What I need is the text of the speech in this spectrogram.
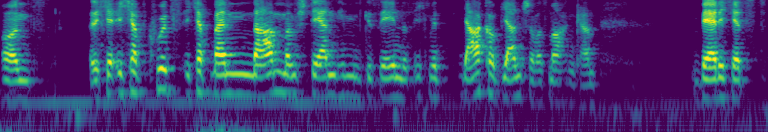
Und ich, ich habe kurz, ich habe meinen Namen am Sternenhimmel gesehen, dass ich mit Jakob Janscher was machen kann. Werde ich jetzt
